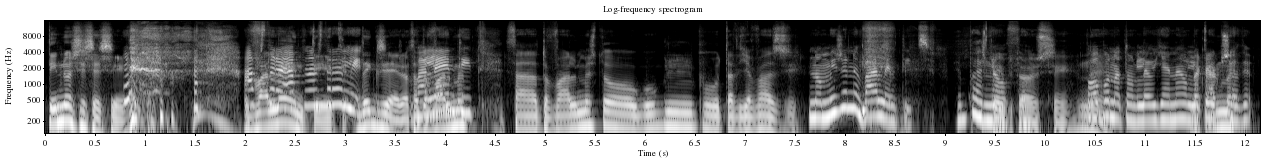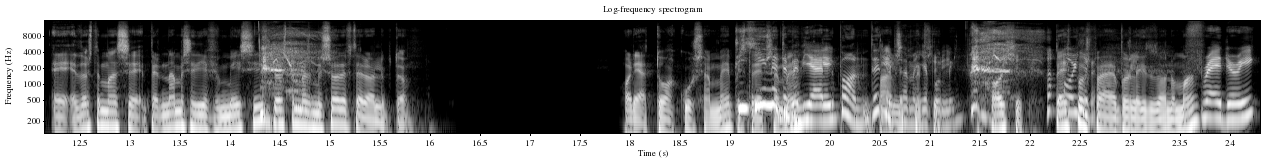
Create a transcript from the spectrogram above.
Τι νόσει εσύ; Αυστρα- από την Valentit. Αυστραλία. Δεν ξέρω. Θα το, βάλουμε, Valentit. θα το βάλουμε στο Google που τα διαβάζει. νομίζω είναι Valentich. Εν πάση Νιώθω. περιπτώσει. Πω ναι. πω να τον λέω για ένα Να ολόκληρο κάνουμε. επεισόδιο. Ε, ε, δώστε μας, ε, περνάμε σε διαφημίσεις. δώστε μας μισό δευτερόλεπτο. Ωραία, το ακούσαμε. Τι Επιστρέψαμε. γίνεται, παιδιά, λοιπόν; Δεν Πάλι λείψαμε από για εκεί. πολύ. Όχι. Πες Όχι, πώς ρε. πώς λέγεται το όνομα; Frederick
